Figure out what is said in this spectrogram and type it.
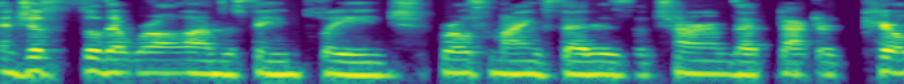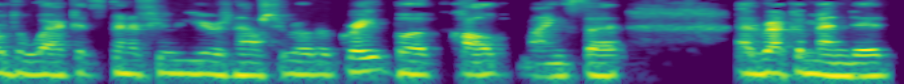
And just so that we're all on the same page, growth mindset is a term that Dr. Carol Dweck, it's been a few years now, she wrote a great book called Mindset. I'd recommend it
